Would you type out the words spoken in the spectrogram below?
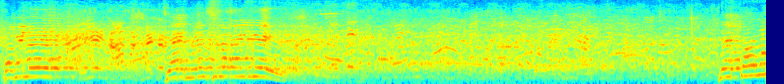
सभी लोग जय घोष लगाएँगे। जयकारा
